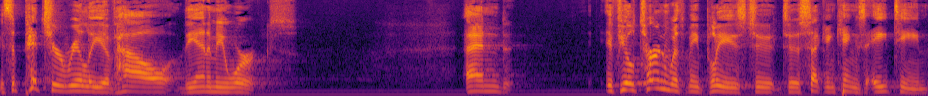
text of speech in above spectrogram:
It's a picture, really, of how the enemy works. And if you'll turn with me, please, to, to 2 Kings 18.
